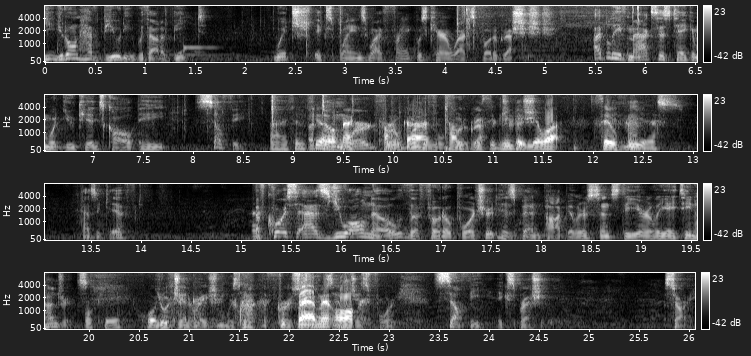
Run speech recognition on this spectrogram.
You, you don't have beauty without a beat, which explains why Frank was Kerouac's photograph. I believe Max has taken what you kids call a selfie. อ่าฉัน A เชื่อว่า dumb แม็ก word for a ทำการ wonderful ทำในสิ่ง photographic ที่เด็ก tradition. เรียกว่าเซล And ฟี่นะ Max has a gift. Of course, as you all know, the photo portrait has been popular since the early 1800s. โอเคโคตร Your รู้จัก generation was not the first แปล to ไม่ use ออก images for selfie expression. Sorry,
